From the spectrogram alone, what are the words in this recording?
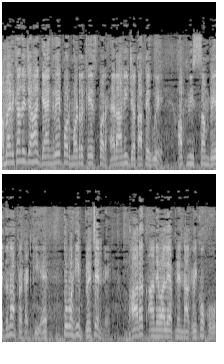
अमेरिका ने जहाँ गैंगरेप और मर्डर केस पर हैरानी जताते हुए अपनी संवेदना प्रकट की है तो वहीं ब्रिटेन ने भारत आने वाले अपने नागरिकों को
